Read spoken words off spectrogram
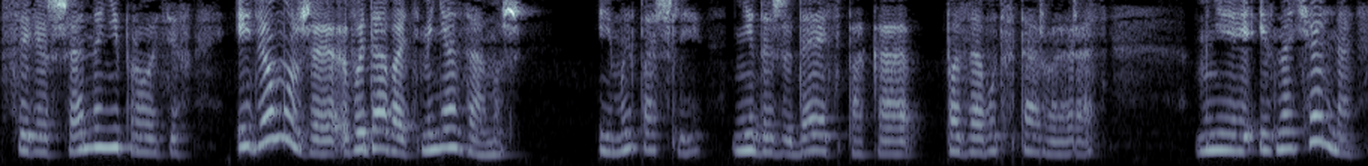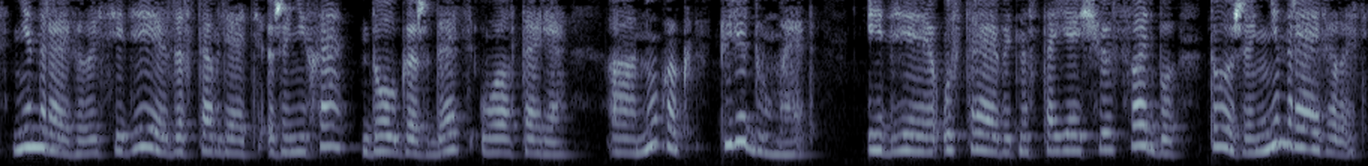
«Совершенно не против. Идем уже выдавать меня замуж». И мы пошли, не дожидаясь, пока позовут второй раз. Мне изначально не нравилась идея заставлять жениха долго ждать у алтаря, а ну как передумает. Идея устраивать настоящую свадьбу тоже не нравилась,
